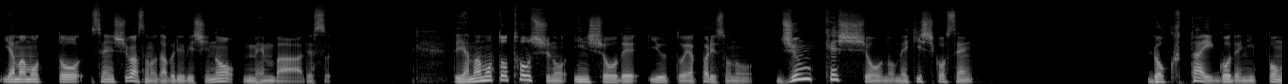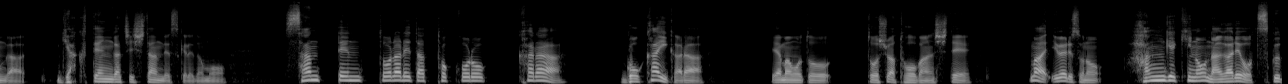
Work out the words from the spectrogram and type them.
山本選手はその WBC のメンバーです。で山本投手の印象で言うとやっぱりその準決勝のメキシコ戦6対5で日本が逆転勝ちしたんですけれども3点取られたところから5回から山本投手は登板してまあいわゆるその反撃の流れを作っ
